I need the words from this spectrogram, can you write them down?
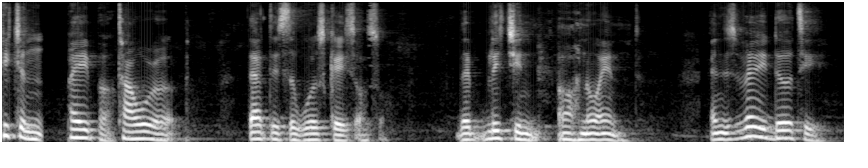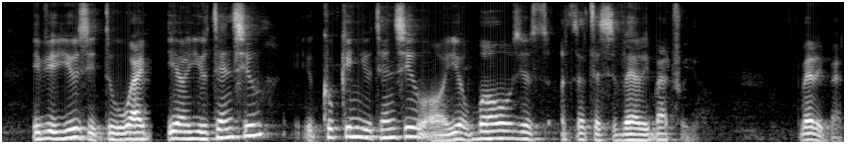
kitchen paper, towel, that is the worst case also. The bleaching, oh, no end. And it's very dirty. If you use it to wipe your utensil, your cooking utensil, or your bowls, that is very bad for you. Very bad.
